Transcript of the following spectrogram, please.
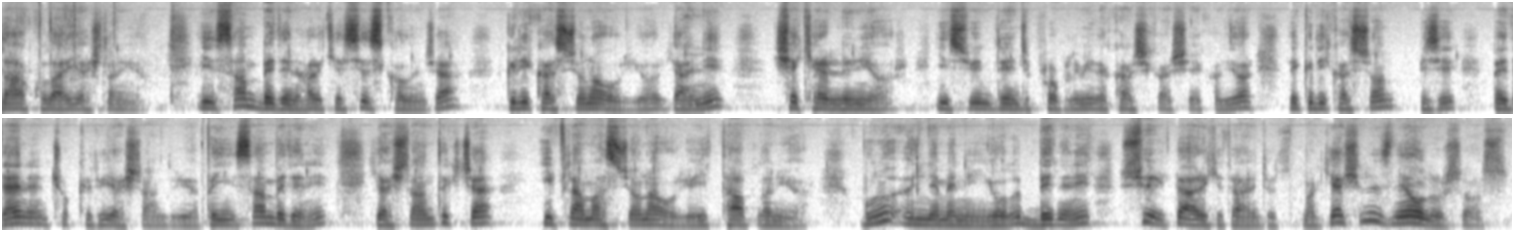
daha kolay yaşlanıyor. İnsan bedeni hareketsiz kalınca glikasyona uğruyor. Yani şekerleniyor. İnsülin direnci problemiyle karşı karşıya kalıyor ve glikasyon bizi bedenen çok kötü yaşlandırıyor. Ve insan bedeni yaşlandıkça inflamasyona uğruyor, iltihaplanıyor. Bunu önlemenin yolu bedeni sürekli hareket halinde tutmak. Yaşınız ne olursa olsun.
